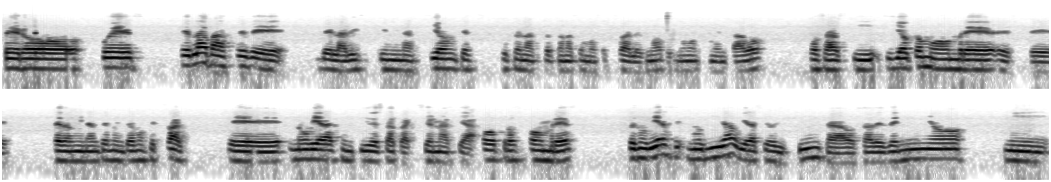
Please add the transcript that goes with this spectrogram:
pero pues es la base de, de la discriminación que sufren las personas homosexuales, ¿no? Como hemos comentado. O sea, si, si yo como hombre este, predominantemente homosexual eh, no hubiera sentido esta atracción hacia otros hombres, pues mi vida, mi vida hubiera sido distinta. O sea, desde niño mi,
